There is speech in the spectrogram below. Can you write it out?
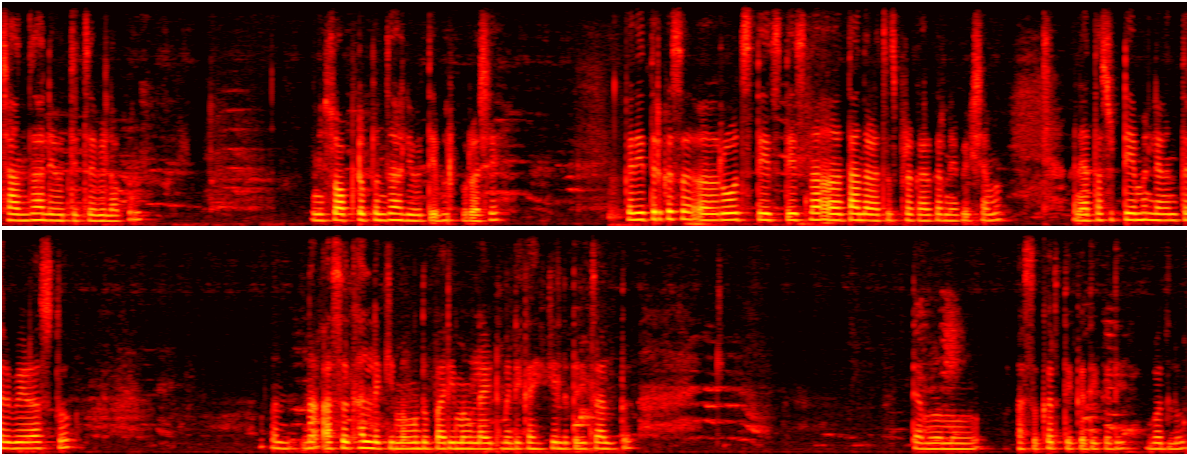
छान झाले होते चवीला पण. आणि सॉफ्ट पण झाले होते भरपूर असे. कधी तर कसं रोज तेच तेच ना तांदळाचाच प्रकार करण्यापेक्षा मग आणि आता सुट्टी म्हणल्यानंतर वेळ असतो. ना असं खाल्लं की मग दुपारी मग लाईटमध्ये काही केलं तरी चालतं. त्यामुळं मग असं करते कधी कधी बदलून.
